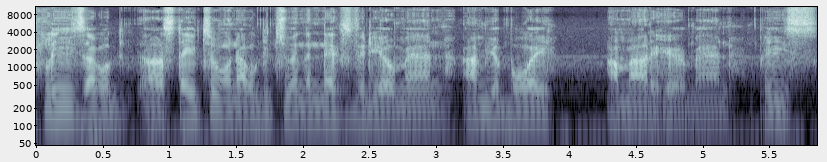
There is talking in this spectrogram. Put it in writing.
please, I will uh, stay tuned. I will get you in the next video, man. I'm your boy. I'm out of here, man. Peace.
